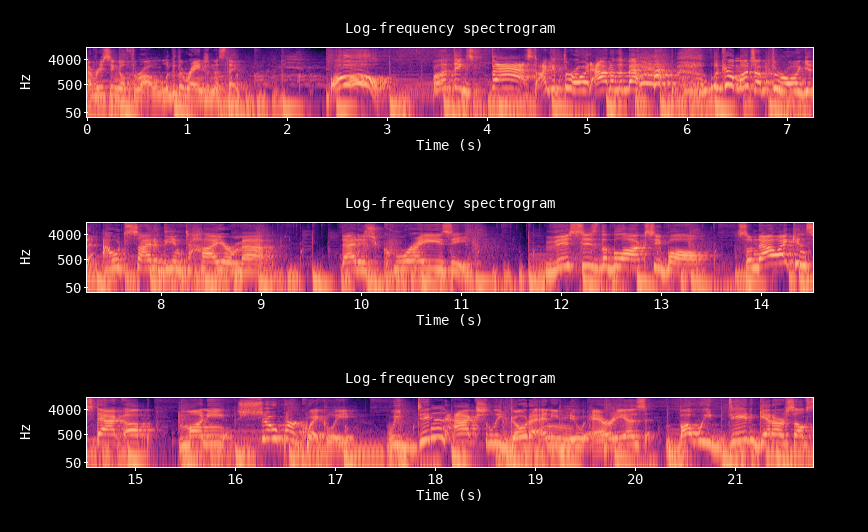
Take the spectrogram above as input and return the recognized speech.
every single throw. Look at the range on this thing. Oh! Well, that thing's fast. I can throw it out of the map. Look how much I'm throwing it outside of the entire map. That is crazy. This is the Bloxy ball. So now I can stack up money super quickly. We didn't actually go to any new areas, but we did get ourselves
